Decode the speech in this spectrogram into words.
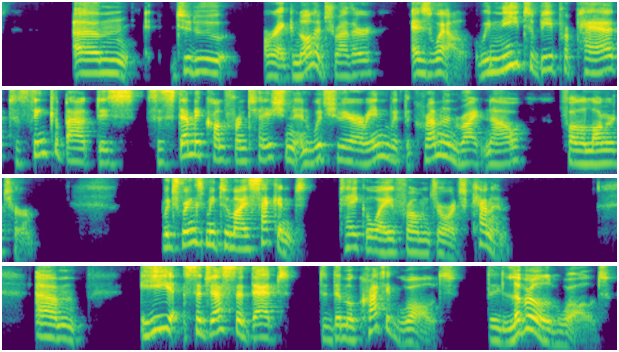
um, to do or acknowledge rather as well. We need to be prepared to think about this systemic confrontation in which we are in with the Kremlin right now for the longer term. Which brings me to my second takeaway from George Kennan. Um, he suggested that the democratic world, the liberal world,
